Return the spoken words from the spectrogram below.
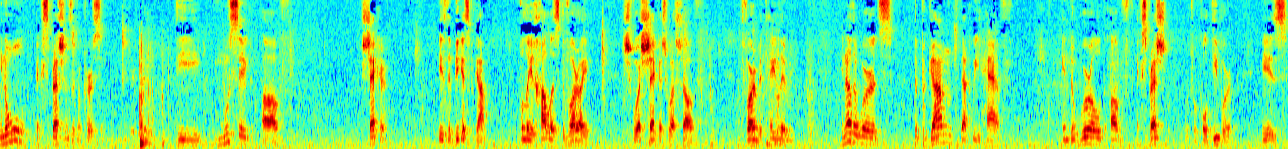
In all expressions of a person, the musig of sheker is the biggest pagam. V'leichalas dvarai shvua sheker shvua shav dvarim betelim. In other words, the pagam that we have in the world of expression, which we'll call dibur, is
